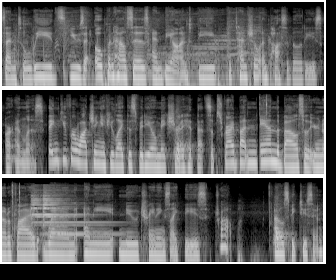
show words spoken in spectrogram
send to leads, use at open houses, and beyond. The potential and possibilities are endless. Thank you for watching. If you like this video, make sure to hit that subscribe button and the bell so that you're notified when any new trainings like these drop. I will speak to you soon.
